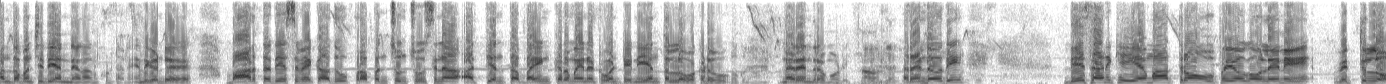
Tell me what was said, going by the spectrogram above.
అంత మంచిది అని నేను అనుకుంటాను. ఎందుకంటే భారతదేశమే కాదు ప్రపంచం చూసిన అత్యంత భయంకరమైనటువంటి నియంత్రణలో ఒకడు నరేంద్ర మోడీ. రెండవది దేశానికి ఏమాత్రం ఉపయోగం లేని వ్యక్తుల్లో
